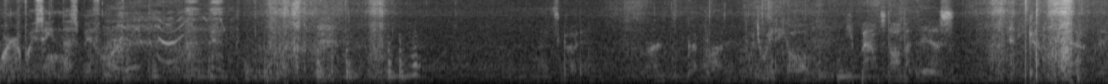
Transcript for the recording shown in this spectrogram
Where have we seen this before? That's good. Good blood. Which way did he go? He bounced off of this, and he kind of went that way.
